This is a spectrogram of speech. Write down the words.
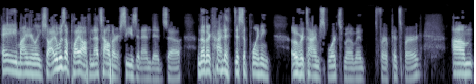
hey, minor league so it was a playoff, and that's how their season ended. So another kind of disappointing overtime sports moment for Pittsburgh. Um,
